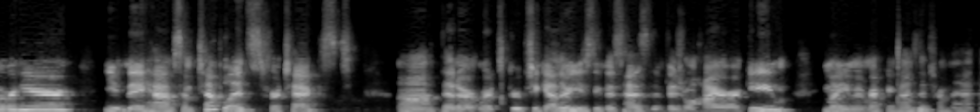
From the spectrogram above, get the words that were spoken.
over here, you, they have some templates for text uh, that are where it's grouped together. Usually this has the visual hierarchy. You might even recognize it from that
